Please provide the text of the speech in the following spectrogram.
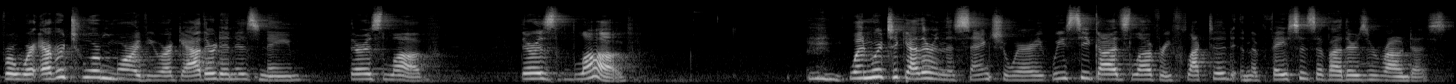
For wherever two or more of you are gathered in his name, there is love. There is love. when we're together in this sanctuary, we see God's love reflected in the faces of others around us,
